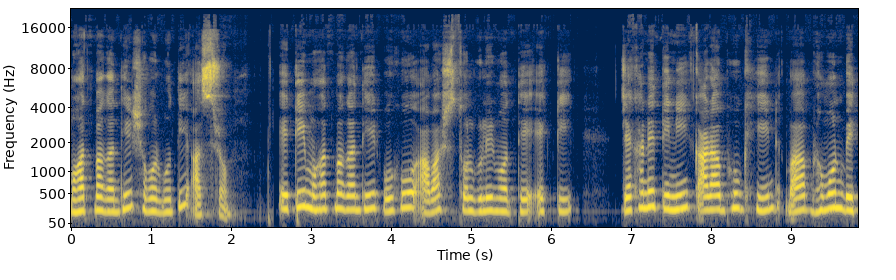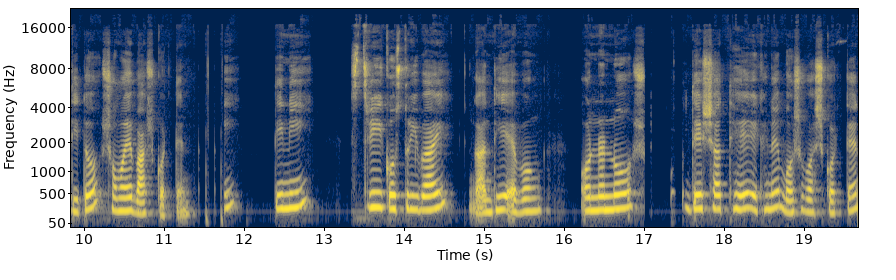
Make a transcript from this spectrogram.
মহাত্মা গান্ধীর সবরমতী আশ্রম। এটি মহাত্মা গান্ধীর বহু আবাসস্থলগুলির মধ্যে একটি, যেখানে তিনি কারাভোগহীন বা ভ্রমণ ব্যতীত সময়ে বাস করতেন। তিনি স্ত্রী কস্তুরীবাই গান্ধী এবং অন্যান্যদের সাথে এখানে বসবাস করতেন।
